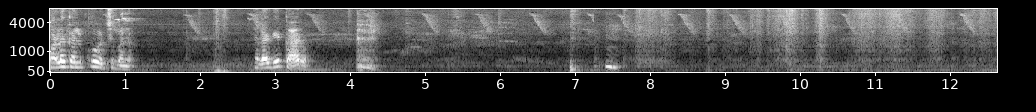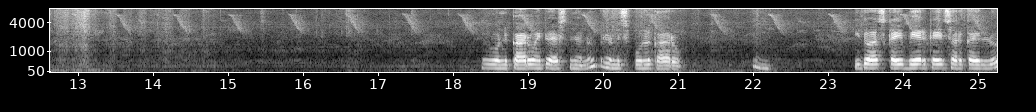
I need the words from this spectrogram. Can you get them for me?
మళ్ళీ కలుపుకోవచ్చు మనం. అలాగే కారం. ఇవ్వండి కారం అయితే వేస్తున్నాను. రెండు స్పూన్లు కారం. ఈ దోసకాయ బీరకాయ సొరకాయలు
